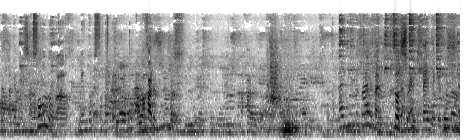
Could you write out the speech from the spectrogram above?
なんかでも誘うのが面倒くさくてあ分かる。分かる。タイミングがあるからそうだね。一緒に行きたいんだけど、みたいな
